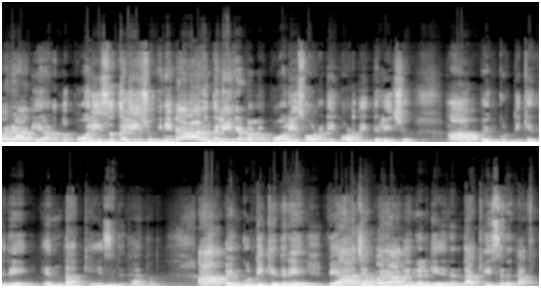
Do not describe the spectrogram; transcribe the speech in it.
പരാതിയാണെന്ന് പോലീസ് തെളിയിച്ചു. ഇനി വേറെ ആരും തെളിയിക്കണ്ടല്ലോ. പോലീസ് ഓൾറെഡി കോടതി തെളിയിച്ചു. ആ പെൺകുട്ടിക്കെതിരെ എന്താ കേസ് എടുക്കാത്തത് ആ പെൺകുട്ടിക്കെതിരെ വ്യാജ പരാതി നൽകിയതിന് എന്താ കേസ് എടുക്കാത്തത്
